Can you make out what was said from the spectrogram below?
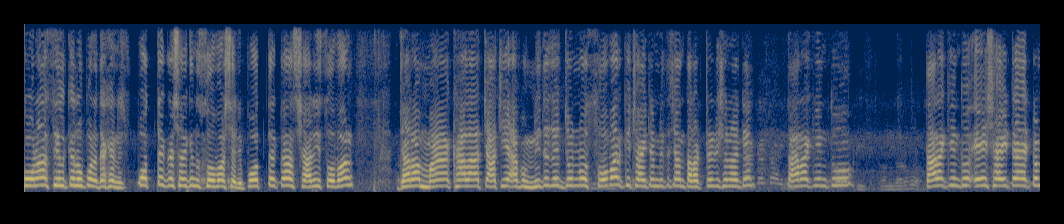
কোরা সিল্কের উপরে। দেখেন, প্রত্যেকটা শাড়ি কিন্তু সোভার শাড়ি। প্রত্যেকটা শাড়ি সোবার যারা মা, খালা, চাচি এবং নিজেদের জন্য সোবার কিছু আইটেম নিতে চান, তারা ট্রেডিশনাল আইটেম তারা কিন্তু তারা কিন্তু এই শাড়িটা একদম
